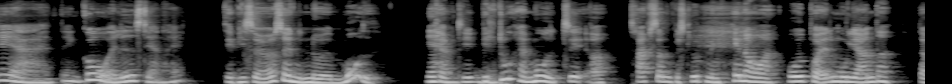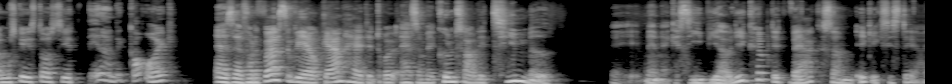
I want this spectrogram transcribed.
det er, det er en god øh, ledestjerne at have. Det viser også noget mod. Ja. Sige. Vil du have mod til at træffe sådan en beslutning hen over hovedet på alle mulige andre, der måske står og siger, det der, det går ikke? Altså for det første vil jeg jo gerne have det drø- altså med kunstfagligt team med. Øh, men man kan sige, at vi har jo lige købt et værk, som ikke eksisterer,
